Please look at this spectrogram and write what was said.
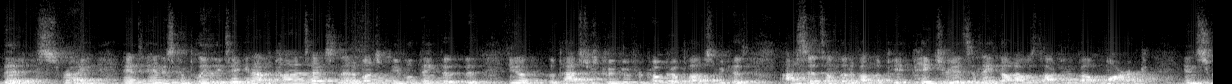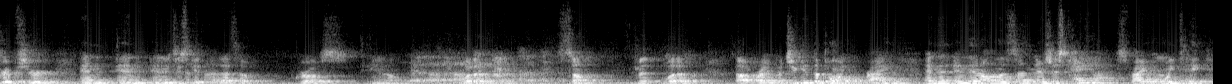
this, right, and, and it's completely taken out of context, and then a bunch of people think that, the, you know, the pastor's cuckoo for Cocoa Puffs because I said something about the Patriots, and they thought I was talking about Mark, in Scripture, and, and, and it just gets, that's a gross, you know, whatever, some, whatever. Uh, right? But you get the point, right? And then, and then all of a sudden there's just chaos, right? When we take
